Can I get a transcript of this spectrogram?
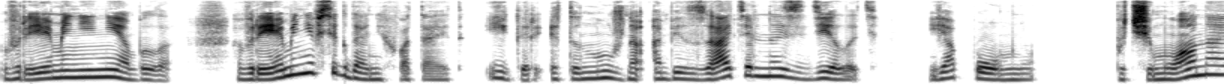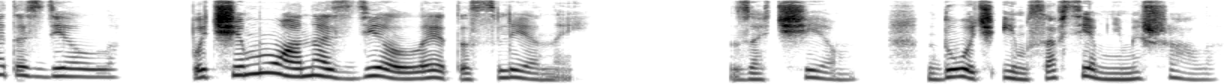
Времени не было. Времени всегда не хватает. Игорь, это нужно обязательно сделать. Я помню. Почему она это сделала? Почему она сделала это с Леной? Зачем? Дочь им совсем не мешала.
